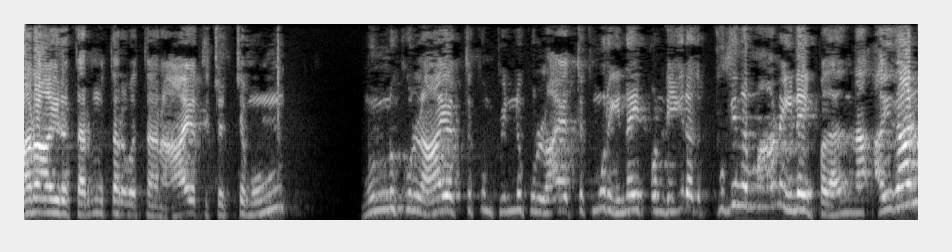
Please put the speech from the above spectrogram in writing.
ஆறாயிரத்தி அறுநூத்தி அறுபத்தாறு ஆயத்து சொச்சமும் முன்னுக்குள் ஆயத்துக்கும் பின்னுக்குள் ஆயத்துக்கும் ஒரு இணைப்பொண்டிகிற அது புதினமான இணைப்பு. அதுதான்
